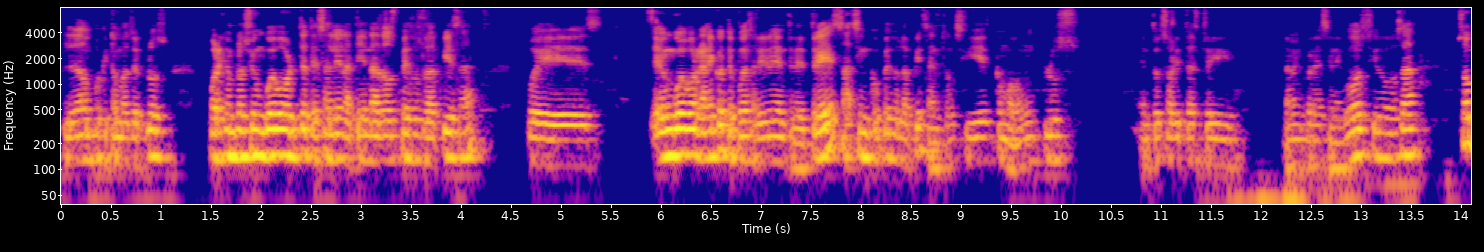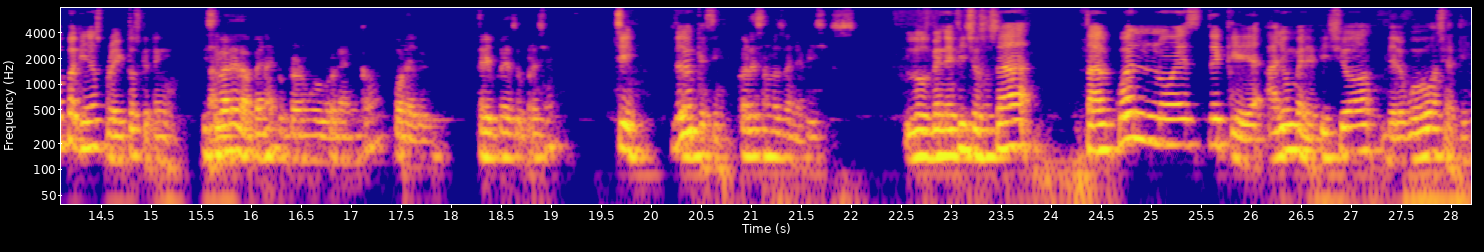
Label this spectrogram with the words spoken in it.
le da un poquito más de plus. Por ejemplo, si un huevo ahorita te sale en la tienda a dos pesos la pieza, pues un huevo orgánico te puede salir entre 3 a 5 pesos la pieza, entonces sí es como un plus. Entonces ahorita estoy también con ese negocio, o sea, son pequeños proyectos que tengo. ¿Y si vale la pena comprar un huevo orgánico por el triple de su precio? Sí, yo creo que sí. ¿Cuáles son los beneficios? Los beneficios, o sea, tal cual no es de que haya un beneficio del huevo hacia ti.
